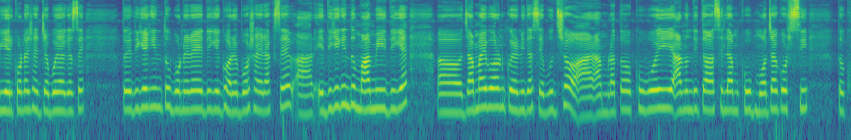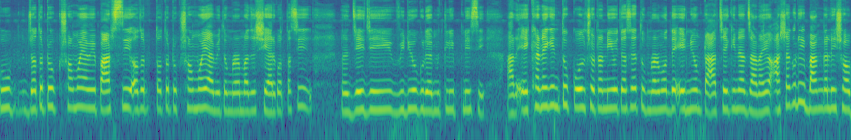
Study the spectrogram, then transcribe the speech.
বিয়ের কোনায় সাহায্য বয়ে গেছে। তো এদিকে কিন্তু বোনেরা এদিকে ঘরে বসায় রাখছে, আর এদিকে কিন্তু মামি এদিকে জামাই বরণ করে নিতেছে, বুঝছ? আর আমরা তো খুবই আনন্দিত আছিলাম, খুব মজা করছি। তো খুব যতটুক সময় আমি পারছি, অত, ততটুক সময় আমি তোমার মাঝে শেয়ার করতেছি। যেই যেই ভিডিওগুলো আমি ক্লিপ নিছি, আর এখানে কিন্তু কোলছোটা নিয়ে হইতেছে, তোমরার মধ্যে এই নিয়মটা আছে কি না জানাইও। আশা করি বাঙালি সব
